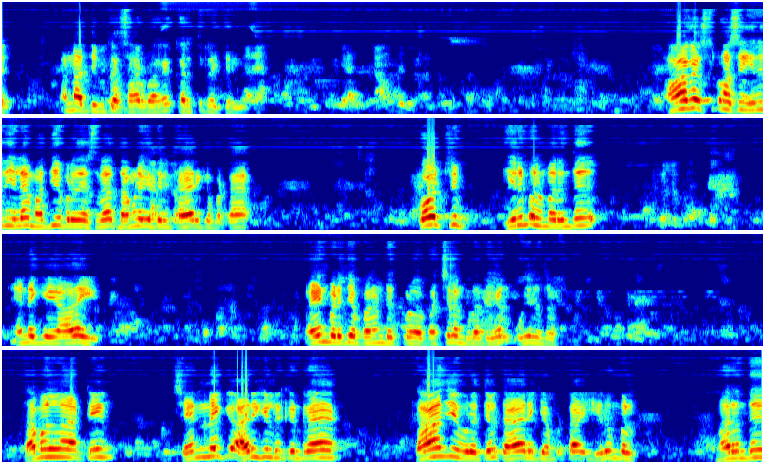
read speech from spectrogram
அதிமுக சார்பாக கருத்துக்களை தெரிவித்தார் ஆகஸ்ட் மாசம் இறுதியில மத்திய பிரதேசத்தில் தமிழகத்தில் தயாரிக்கப்பட்ட கோல்ட்ரிப் இருமல் மருந்து இன்னைக்கு அதை பயன்படுத்திய பன்னெண்டு பச்சிளம் குழந்தைகள் உயிரிழந்தனர் தமிழ்நாட்டின் சென்னைக்கு அருகில் இருக்கின்ற காஞ்சிபுரத்தில் தயாரிக்கப்பட்ட இருமல் மருந்து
